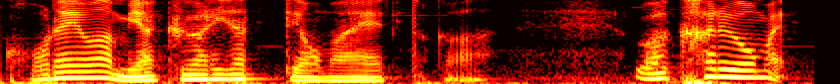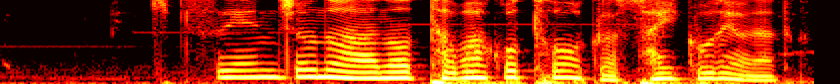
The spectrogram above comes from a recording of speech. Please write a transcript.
これは脈ありだってお前とか、わかるお前、喫煙所のあのタバコトークは最高だよなとか、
